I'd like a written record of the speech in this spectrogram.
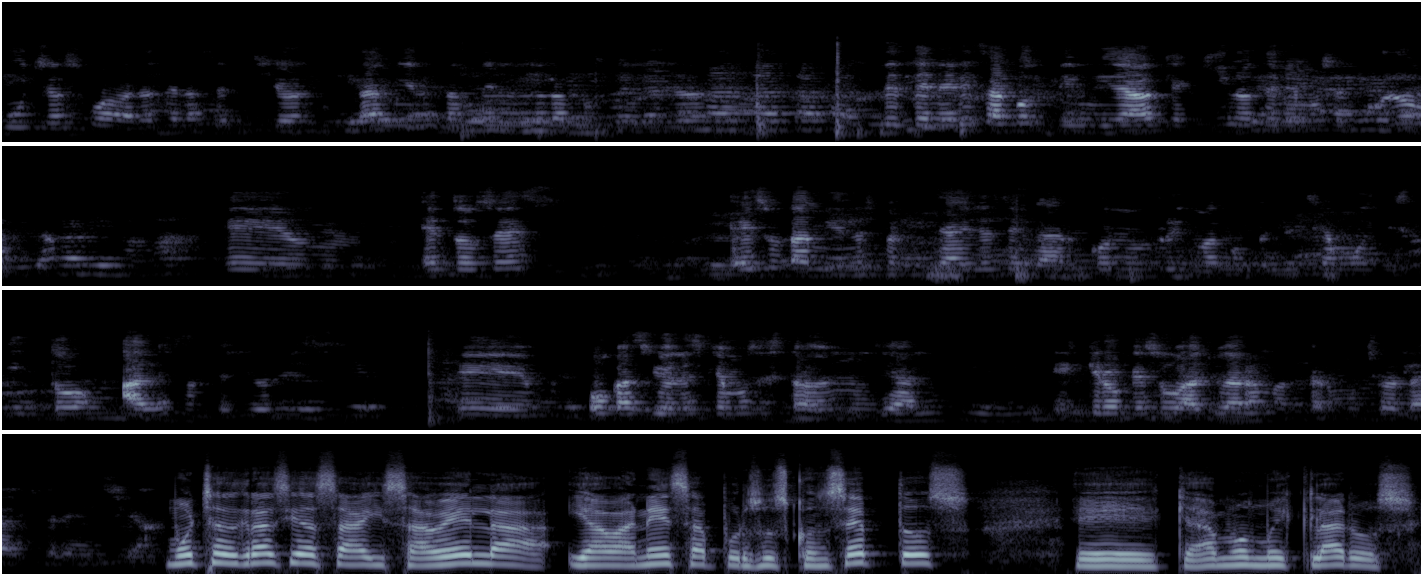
muchas jugadoras de la selección también están teniendo la oportunidad de tener esa continuidad que aquí no tenemos en Colombia. Eh, entonces, eso también les permite a ellas llegar con un ritmo de competencia muy distinto a las anteriores eh, ocasiones que hemos estado en Mundial. Y creo que eso va a ayudar a marcar mucho la diferencia. Muchas gracias a Isabela y a Vanessa por sus conceptos. Eh, quedamos muy claros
